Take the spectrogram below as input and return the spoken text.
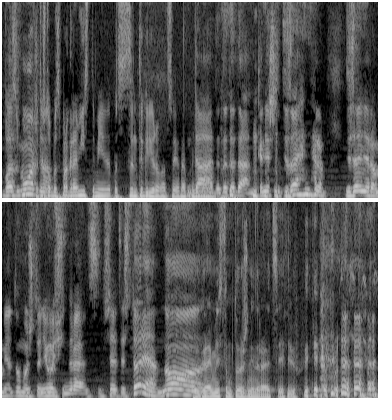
Возможно... Это чтобы с программистами синтегрироваться, я так понимаю. Да, да, да, да, да. Конечно, дизайнерам, дизайнерам, я думаю, что не очень нравится вся эта история, но... Программистам тоже не нравится, я тебе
